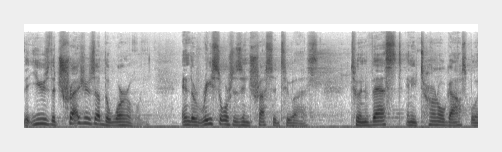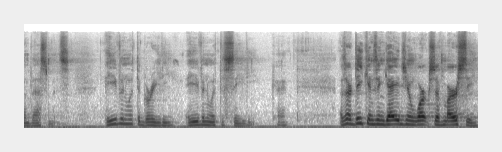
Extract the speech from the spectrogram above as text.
that use the treasures of the world and the resources entrusted to us to invest in eternal gospel investments, even with the greedy, even with the seedy. Okay? As our deacons engage in works of mercy,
